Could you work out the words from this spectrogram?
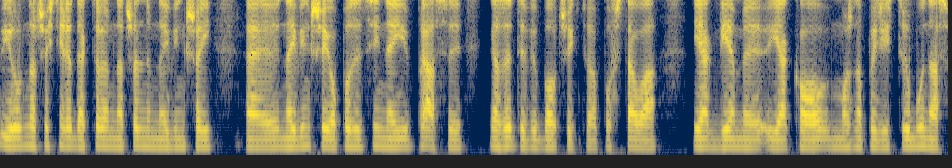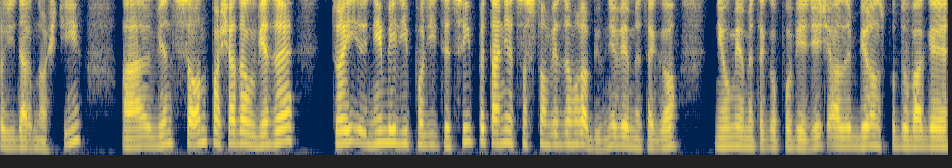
i równocześnie redaktorem naczelnym największej, e, największej opozycyjnej prasy, Gazety Wyborczej, która powstała, jak wiemy, jako, można powiedzieć, Trybuna Solidarności, a więc on posiadał wiedzę, której nie mieli politycy i pytanie, co z tą wiedzą robił. Nie wiemy tego, nie umiemy tego powiedzieć, ale biorąc pod uwagę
